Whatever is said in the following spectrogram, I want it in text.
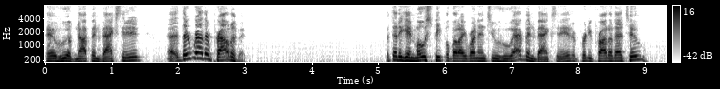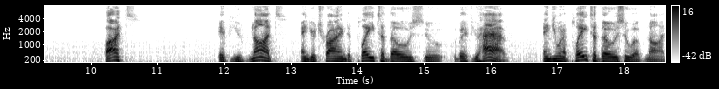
who have not been vaccinated, uh, they're rather proud of it. But then again, most people that I run into who have been vaccinated are pretty proud of that too. But if you've not, and you're trying to play to those who, if you have, and you want to play to those who have not,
